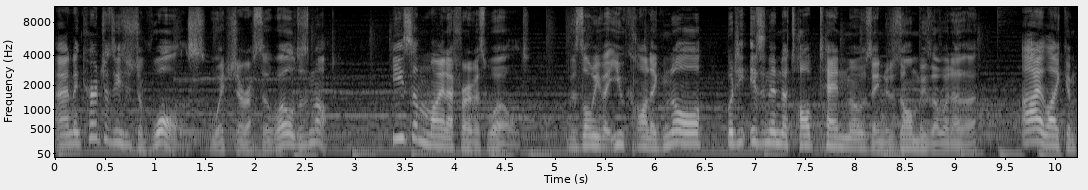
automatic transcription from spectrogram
and encourages usage of walls, which the rest of the world does not. He's a minor for this world, the zombie that you can't ignore, but he isn't in the top 10 most dangerous zombies or whatever. I like him.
